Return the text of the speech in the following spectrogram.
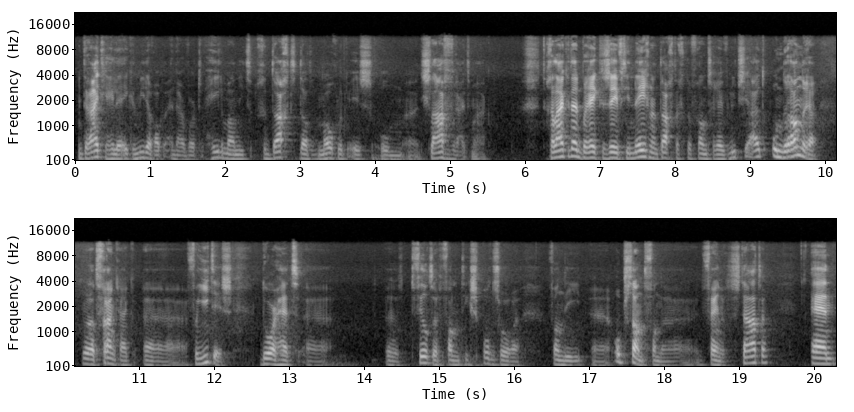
draait die hele economie daarop en daar wordt helemaal niet gedacht dat het mogelijk is om uh, slaven vrij te maken. Tegelijkertijd breekt 1789 de Franse Revolutie uit, onder andere doordat Frankrijk uh, failliet is door het, uh, het veel te fanatiek sponsoren van die opstand van de Verenigde Staten. En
